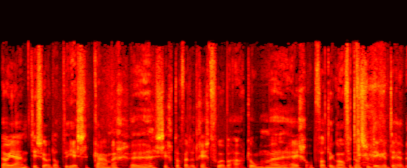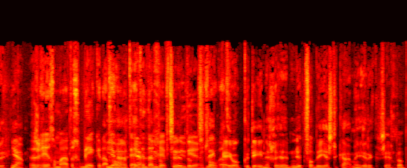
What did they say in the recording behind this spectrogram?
Nou ja, het is zo dat de Eerste Kamer uh, zich toch wel het recht voorbehoudt... om uh, eigen opvatting over dat soort dingen te hebben. Ja. Dat is regelmatig gebleken de afgelopen ja, tijd. Ja, en daar en geeft dat, u nu dat weer een lijkt mij ook het enige nut van de Eerste Kamer, eerlijk gezegd. Want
